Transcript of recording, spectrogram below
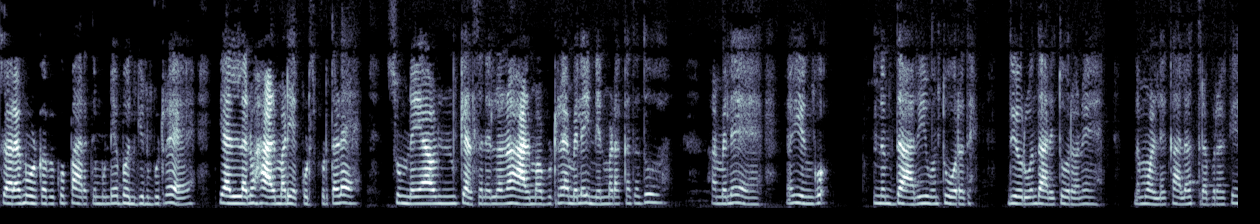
ಹುಷಾರಾಗಿ ನೋಡ್ಕೋಬೇಕು ಪಾರತಿ ಮುಂಡೆ ಬಂದ್ಗಿನ್ಬಿಟ್ರೆ ಎಲ್ಲನೂ ಹಾಳು ಮಾಡಿ ಕೊಡಿಸ್ಬಿಡ್ತಾಳೆ ಸುಮ್ಮನೆ ಅವ್ನ ಕೆಲಸನೆಲ್ಲನೂ ಹಾಳು ಮಾಡಿಬಿಟ್ರೆ ಆಮೇಲೆ ಇನ್ನೇನು ಮಾಡೋಕ್ಕತ್ತದು ಆಮೇಲೆ ಹೆಂಗೋ ನಮ್ಮ ದಾರಿ ಒಂದು ತೋರದೆ, ದೇವ್ರು ಒಂದು ದಾರಿ ತೋರನೆ ನಮ್ಮ ಒಳ್ಳೆ ಕಾಲ ಹತ್ರ ಬರೋಕ್ಕೆ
